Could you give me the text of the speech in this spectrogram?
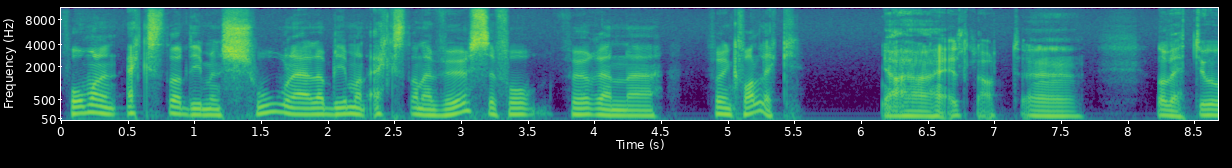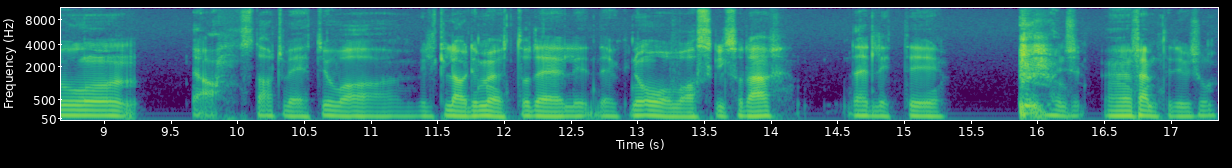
Får man en ekstra dimensjon, eller blir man ekstra nervøse for, før, en, før en kvalik? Ja, ja, helt klart. Eh, nå vet jo Ja, Start vet jo hva, hvilke lag de møter, og det er, det er jo ikke noen overraskelser der. Det er litt i Femtedivisjon.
